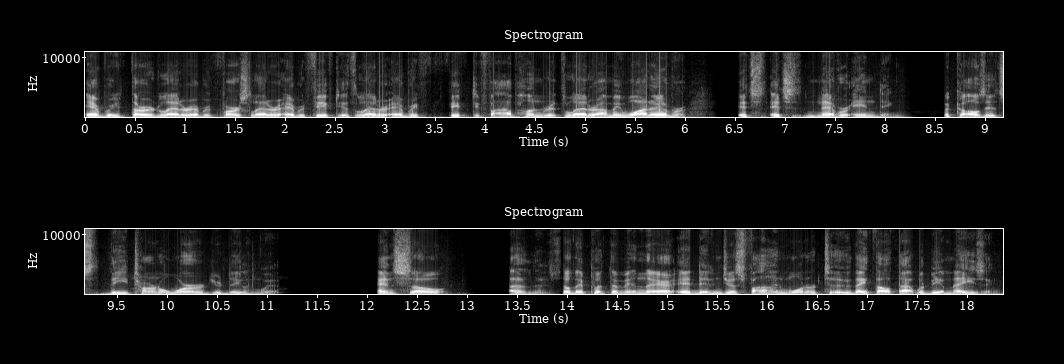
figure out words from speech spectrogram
every third letter, every first letter, every 50th letter, every 5500th letter. I mean, whatever. It's, it's never ending because it's the eternal word you're dealing with. And so uh, so they put them in there. It didn't just find one or two. They thought that would be amazing.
